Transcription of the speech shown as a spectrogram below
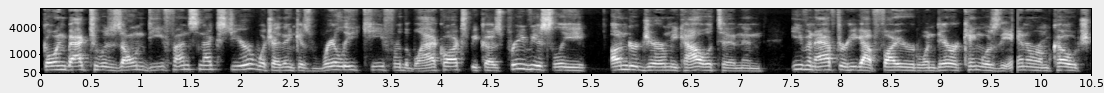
going back to his zone defense next year, which I think is really key for the Blackhawks because previously under Jeremy Colliton and even after he got fired when Derek King was the interim coach,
